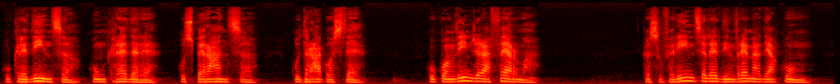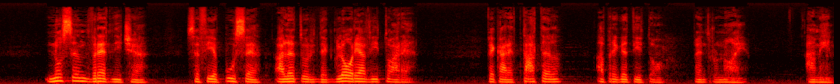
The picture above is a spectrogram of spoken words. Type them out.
cu credință, cu încredere, cu speranță, cu dragoste, cu convingerea fermă că suferințele din vremea de acum nu sunt vrednice să fie puse alături de gloria viitoare pe care Tatăl a pregătit-o pentru noi. Amin.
